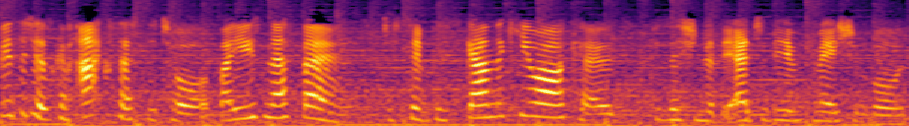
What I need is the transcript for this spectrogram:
Visitors can access the tour by using their phones to simply scan the QR codes positioned at the edge of the information boards.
